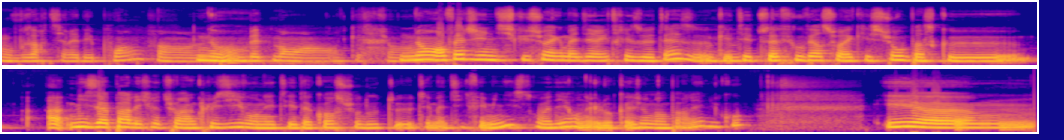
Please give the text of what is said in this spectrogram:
on vous a retiré des points enfin, Non. Bêtement, hein, question. Non, en fait, j'ai une discussion avec ma directrice de thèse qui mhm. était tout à fait ouverte sur la question parce que, à, mis à part l'écriture inclusive, on était d'accord sur d'autres thématiques féministes, on va dire. On a eu l'occasion d'en parler, du coup. Et, euh,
